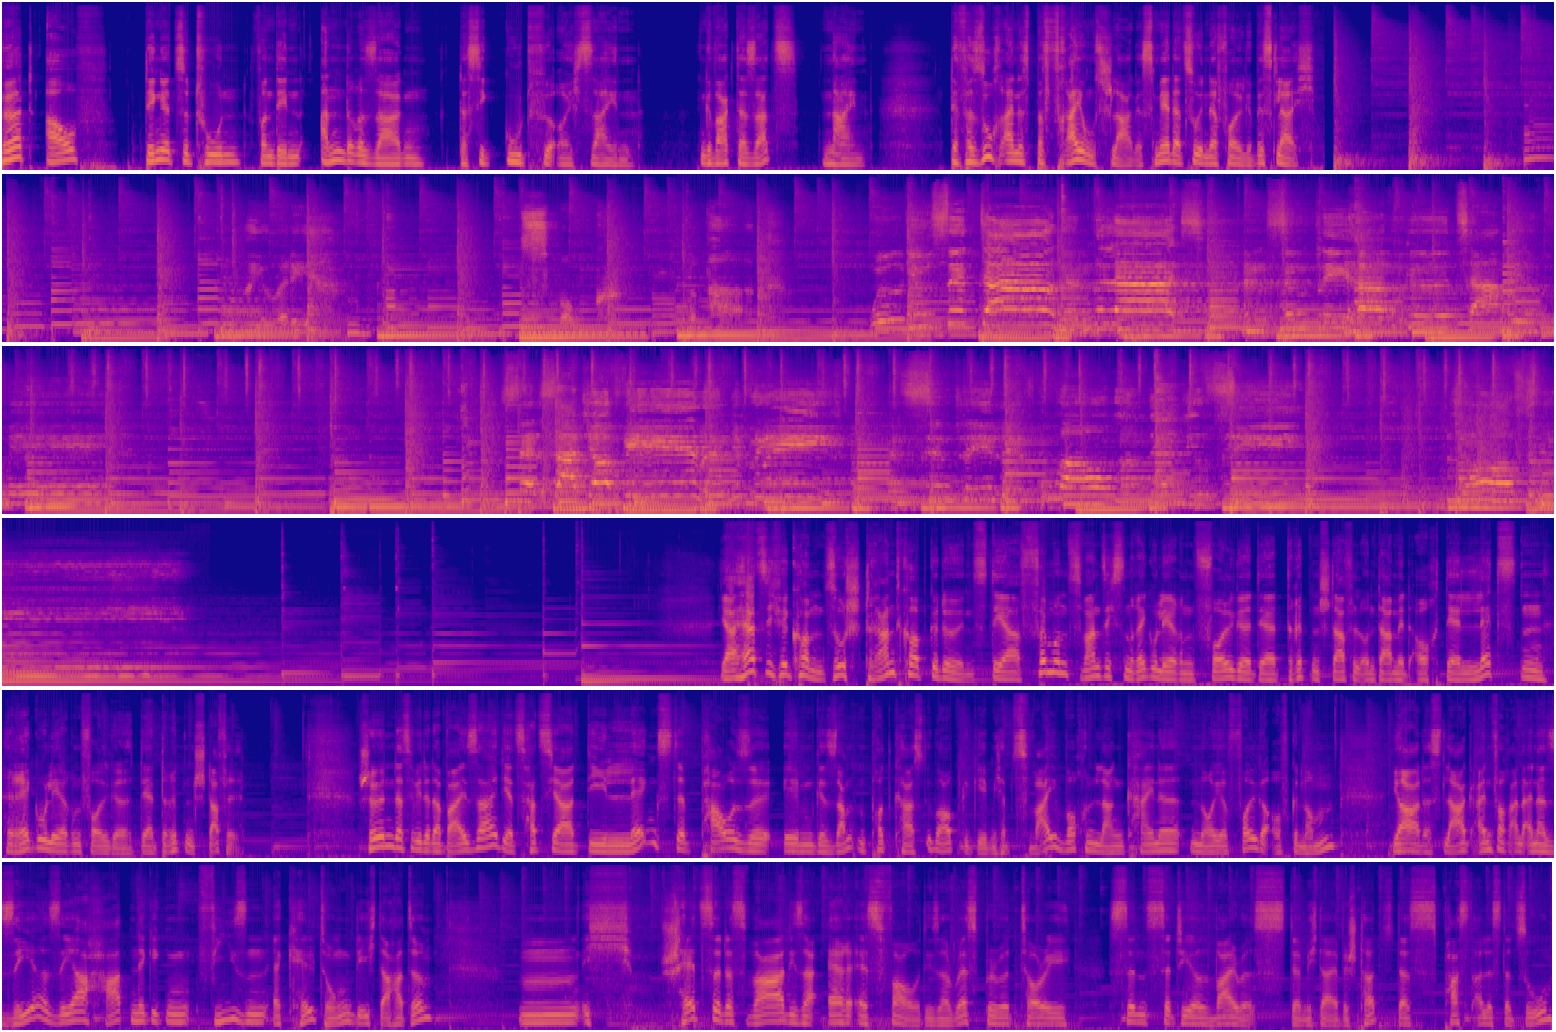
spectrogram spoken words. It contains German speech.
Hört auf, Dinge zu tun, von denen andere sagen, dass sie gut für euch seien. Ein gewagter Satz? Nein. Der Versuch eines Befreiungsschlages. Mehr dazu in der Folge. Bis gleich. Are you ready? Smoke the park. Will you sit down and relax and simply have a good time here with me? Set aside your Ja, herzlich willkommen zu Strandkorbgedöns, der 25. regulären Folge der dritten Staffel und damit auch der letzten regulären Folge der dritten Staffel. Schön, dass ihr wieder dabei seid. Jetzt hat es ja die längste Pause im gesamten Podcast überhaupt gegeben. Ich habe zwei Wochen lang keine neue Folge aufgenommen. Ja, das lag einfach an einer sehr, sehr hartnäckigen, fiesen Erkältung, die ich da hatte. Hm, Ich schätze, das war dieser RSV, dieser Respiratory Syncytial Virus, der mich da erwischt hat. Das passt alles dazu.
